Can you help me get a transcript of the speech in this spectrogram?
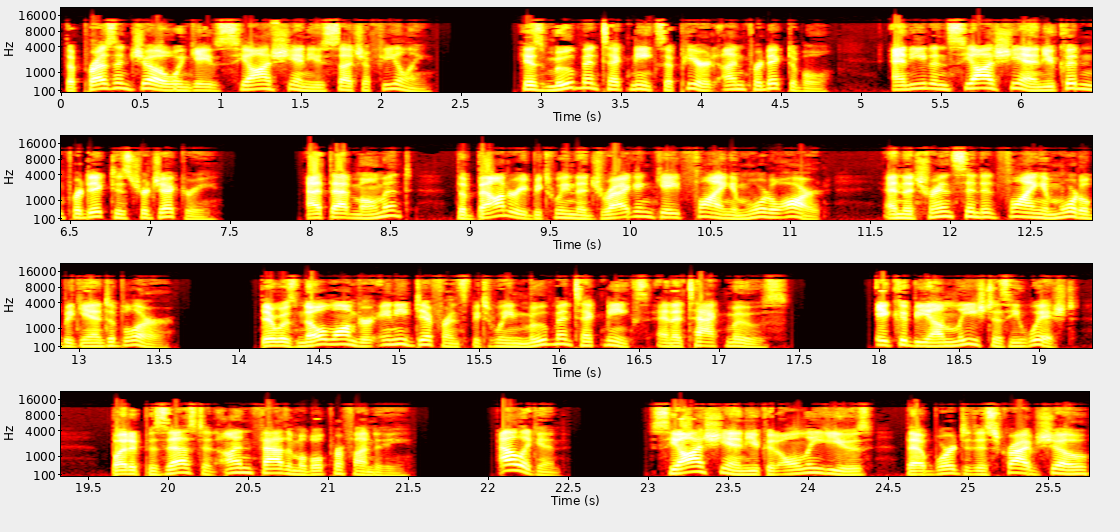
The present Zhou Wen gave Xia Xianyu such a feeling. His movement techniques appeared unpredictable, and even Xia Xianyu couldn't predict his trajectory. At that moment, the boundary between the Dragon Gate Flying Immortal art and the Transcendent Flying Immortal began to blur. There was no longer any difference between movement techniques and attack moves. It could be unleashed as he wished, but it possessed an unfathomable profundity. Elegant. Xia Xianyu could only use that word to describe Zhou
